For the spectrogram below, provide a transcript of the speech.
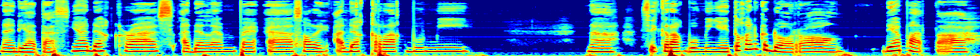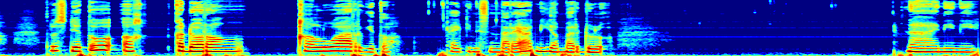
Nah di atasnya ada crust ada lempe eh sorry ada kerak bumi. Nah si kerak buminya itu kan kedorong. Dia patah. Terus dia tuh uh, kedorong keluar gitu. Kayak gini sebentar ya digambar dulu nah ini nih.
